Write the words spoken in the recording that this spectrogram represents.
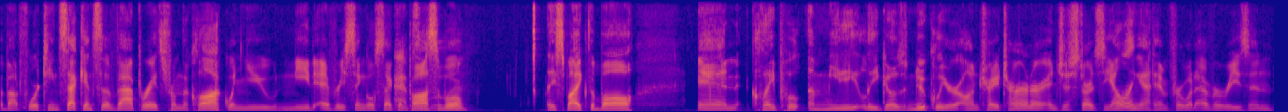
About 14 seconds evaporates from the clock when you need every single second possible. They spike the ball, and Claypool immediately goes nuclear on Trai Turner and just starts yelling at him for whatever reason.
